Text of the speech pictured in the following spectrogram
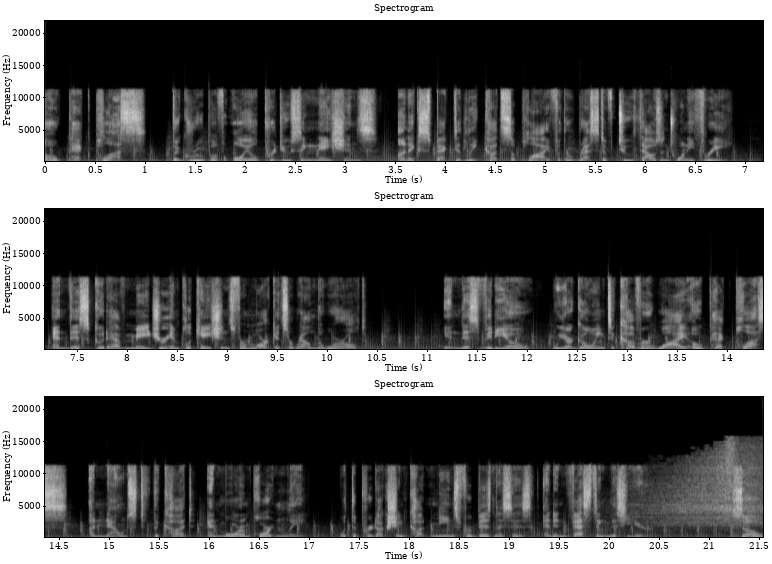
OPEC Plus, the group of oil-producing nations, unexpectedly cut supply for the rest of 2023, and this could have major implications for markets around the world. In this video, we are going to cover why OPEC Plus announced the cut and more importantly, what the production cut means for businesses and investing this year. So,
